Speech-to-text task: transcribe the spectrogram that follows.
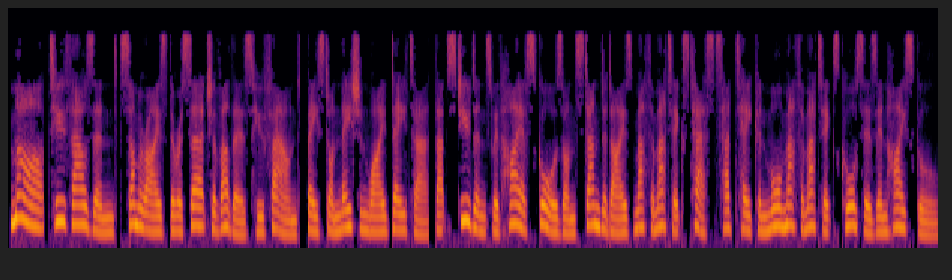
Ma 2000 summarized the research of others who found, based on nationwide data, that students with higher scores on standardized mathematics tests had taken more mathematics courses in high school.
